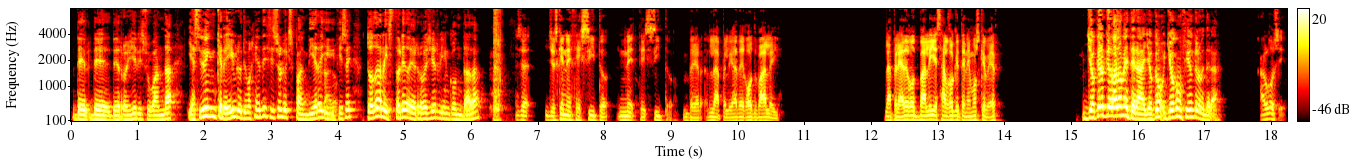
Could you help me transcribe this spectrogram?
de, de- de Roger y su banda. Y ha sido increíble. Te imagínate si eso lo expandiera y hiciese toda la historia de Roger bien contada. O sea, yo es que necesito, necesito ver la pelea de God Valley. La pelea de God Valley es algo que tenemos que ver. Yo creo que Oda lo meterá. Yo, yo confío en que lo meterá. Algo sí,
